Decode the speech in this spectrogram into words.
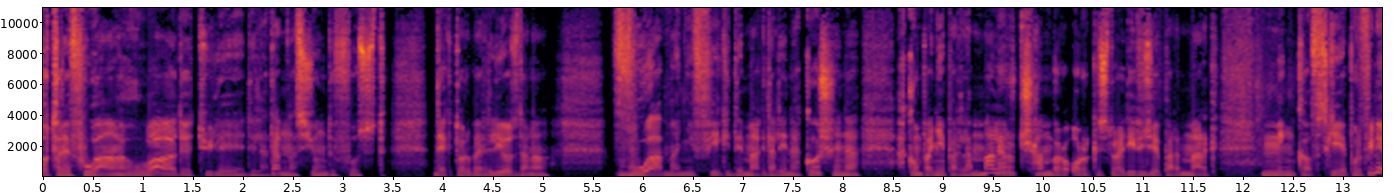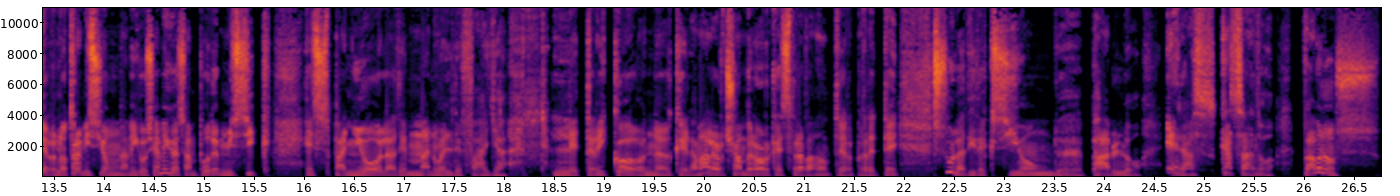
Autrefois un roi de Tulé de la damnation de Faust d'Hector Berlioz dans la voix magnifique de Magdalena Koschena, accompagnée par la Mahler Chamber Orchestra dirigée par Marc Minkowski. Et pour finir notre émission, amigos et amigas, un peu de musique espagnole de Manuel de Falla, les tricornes que la Mahler Chamber Orchestra va interpréter sous la direction de Pablo Eras Casado. Vámonos!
